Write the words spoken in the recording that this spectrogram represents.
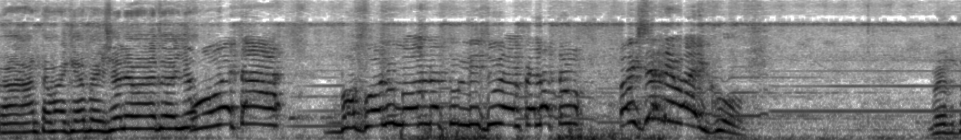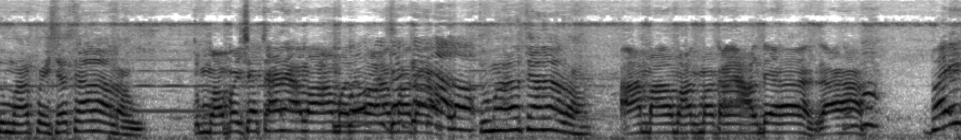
હા, તમારે ક્યાં પૈસા લેવા આવ્યો તા ભગવાનનું નામ નતું લીધું એમ પેલા તો પૈસા લેવા આવી ગયો ભાઈ તું મારા પૈસા ચાલા લાવું તું મારા પૈસા ચાલે આવો આ મને માગ પૈસા ક્યારે માં તું મારા ચાલા લાવ આ મારા માગમાં કાંઈ હાલ દે હા ભાઈ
